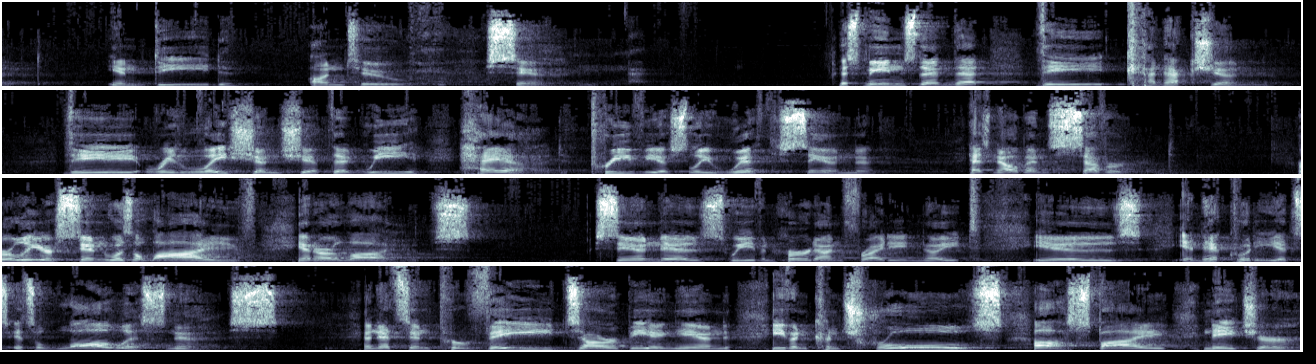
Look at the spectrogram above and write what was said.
indeed unto sin. This means then that the connection, the relationship that we had previously with sin has now been severed. Earlier, sin was alive in our lives. Sin, as we even heard on Friday night, is iniquity, it's, it's lawlessness. And that sin pervades our being and even controls us by nature.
